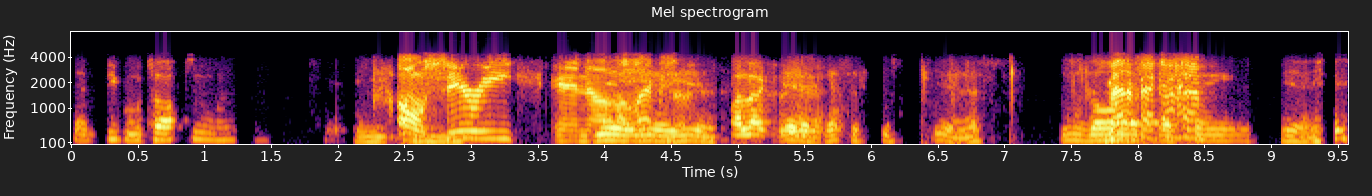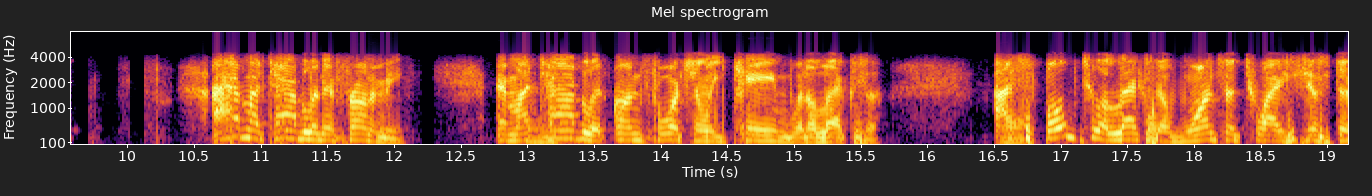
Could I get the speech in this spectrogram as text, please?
that people talk to? And- Oh, and- Siri and uh, yeah, Alexa. Yeah, yeah. Alexa, Yeah, yeah. that's a, yeah, that's this is all Matter of that, fact, I have- same, yeah. I have my tablet in front of me, and my Mhm. tablet unfortunately came with Alexa. I spoke to Alexa once or twice just to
